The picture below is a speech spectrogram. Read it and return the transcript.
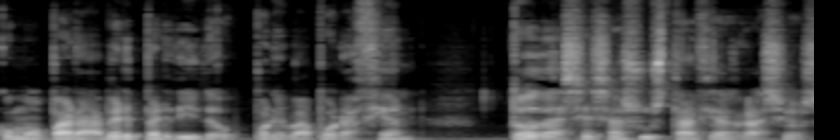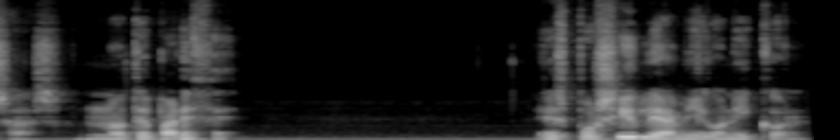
como para haber perdido, por evaporación, todas esas sustancias gaseosas, ¿no te parece? Es posible, amigo Nicole,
